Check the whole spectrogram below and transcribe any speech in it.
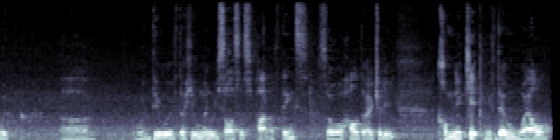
would, uh, would deal with the human resources part of things. So how to actually communicate with them well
